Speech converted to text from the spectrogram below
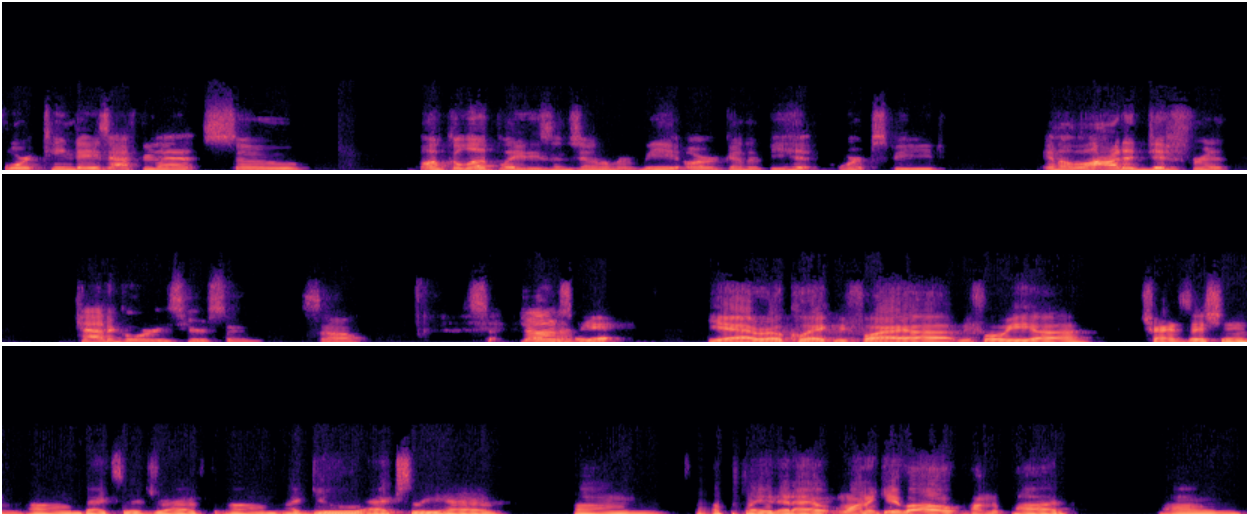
14 days after that. So buckle up, ladies and gentlemen. We are going to be hitting warp speed in a lot of different categories here soon. So, Jonathan. So yeah, yeah, real quick before I uh, before we uh, transition um, back to the draft, um, I do actually have um, a play that I want to give out on the pod. Um,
